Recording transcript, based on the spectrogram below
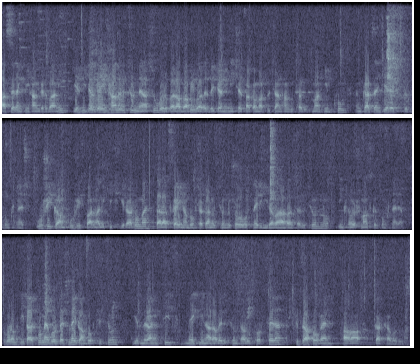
հասել ենք մի հանգրվանի, եւ միջազգային հանրությունն է ասում, որ Ղարաբաղի ու Ադրբեջանի միջև հակամարտության հանգուցալուծման հիմքում ընկած են երեք սկզբունքներ՝ ուժի կամ ուժի սպառնալիքի չկիրառումը, տարածքային ամբողջականությունն ու ժողովուրդների իրավահավասարությունն ու ինքնորոշման սկզբունքները, որոնք դիտարկվում են որպես մեկ ամբողջություն եւ նրանցից մեկին առավելություն տալու փորձերը կձախողեն խաղաղ կարգավորումը։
